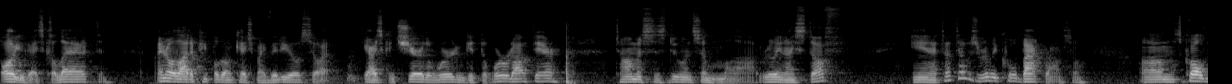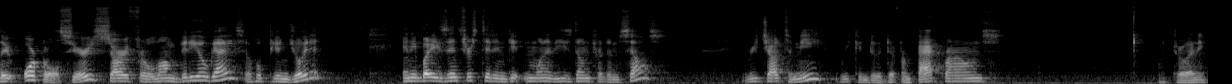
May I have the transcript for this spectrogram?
all you guys collect. And I know a lot of people don't catch my videos, so I, you guys can share the word and get the word out there. Thomas is doing some uh, really nice stuff. And I thought that was a really cool background. So um, it's called the Orbital series. Sorry for the long video, guys. I hope you enjoyed it. Anybody's interested in getting one of these done for themselves, reach out to me. We can do different backgrounds. We throw any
